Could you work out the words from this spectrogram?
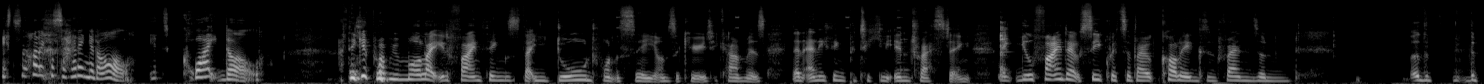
It's not exciting at all. It's quite dull. I think you're probably more likely to find things that you don't want to see on security cameras than anything particularly interesting. Like you'll find out secrets about colleagues and friends and other the p-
